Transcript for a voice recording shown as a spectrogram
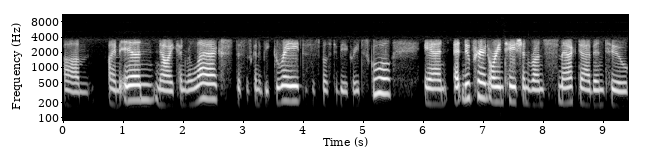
Um, I'm in, now I can relax. This is going to be great. This is supposed to be a great school. And at new parent orientation runs smack dab into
